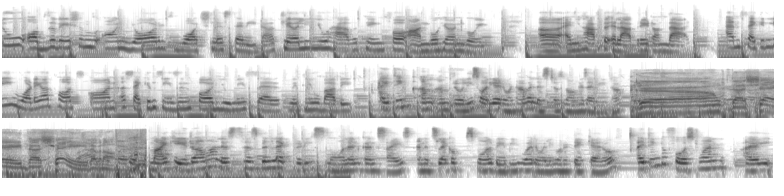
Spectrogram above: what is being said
two observations on your watch list, Evita. Clearly, you have a thing for Ahn Bo-hyun going, uh, and you have to elaborate on that. And secondly, what are your thoughts on a second season for Yumi Cell with you, Bobby? I think I'm, I'm really sorry I don't have a list as long as Evita. Girl, the shade, the shade of it all. My K drama list has been like pretty small and concise, and it's like a small baby who I really want to take care of. I think the first one I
